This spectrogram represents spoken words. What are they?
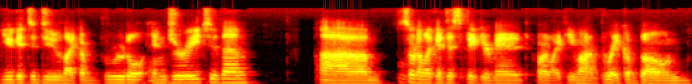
you get to do like a brutal injury to them um, sort of like a disfigurement or like you want to break a bone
